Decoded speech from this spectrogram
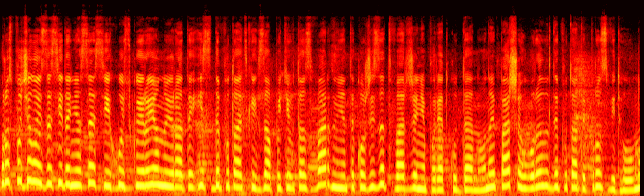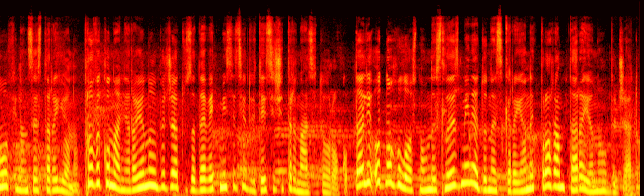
Розпочалось засідання сесії Хуської районної ради із депутатських запитів та звернення, також із затвердження порядку денного. Найперше говорили депутати про звіт головного фінансиста району, про виконання районного бюджету за 9 місяців 2013 року. Далі одноголосно внесли зміни до низки районних програм та районного бюджету.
